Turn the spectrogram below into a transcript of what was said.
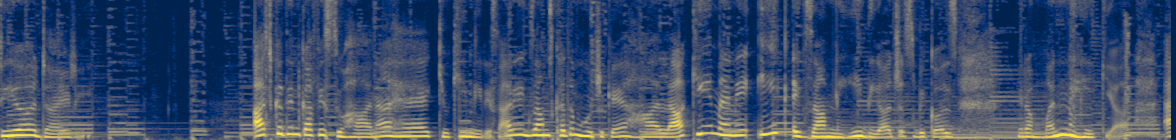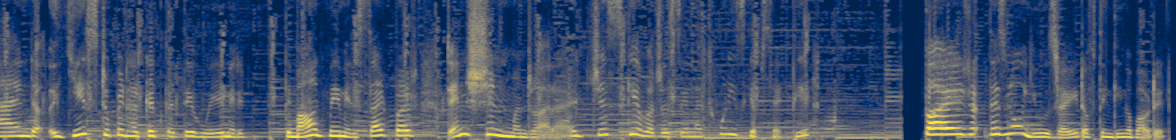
डियर डायरी आज का दिन काफ़ी सुहाना है क्योंकि मेरे सारे एग्ज़ाम्स ख़त्म हो चुके हैं। हालाँकि मैंने एक एग्ज़ाम नहीं दिया जस्ट बिकॉज़ मेरा मन नहीं किया। एंड ये स्टूपिड हरकत करते हुए मेरे दिमाग में, मेरे सर पर टेंशन मंडरा रहा है, जिसकी वजह से मैं थोड़ी सी अपसेट थी। पर there is no use right of thinking about it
